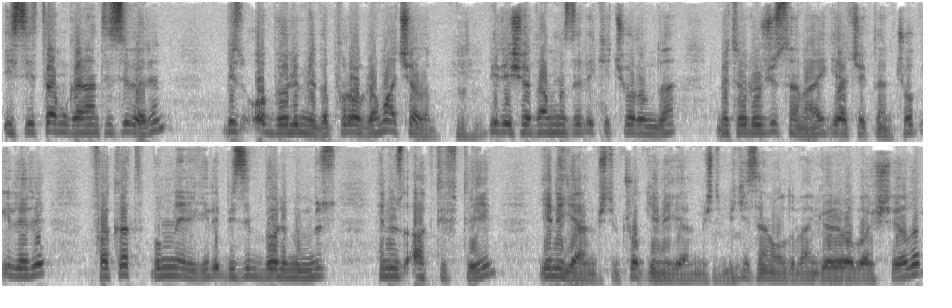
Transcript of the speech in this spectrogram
istihdam garantisi verin. Biz o bölüm ya da programı açalım. Bir iş adamımız dedi ki Çorum'da meteoroloji sanayi gerçekten çok ileri. Fakat bununla ilgili bizim bölümümüz henüz aktif değil. Yeni gelmiştim, çok yeni gelmiştim. İki sene oldu ben göreve başlayalı.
